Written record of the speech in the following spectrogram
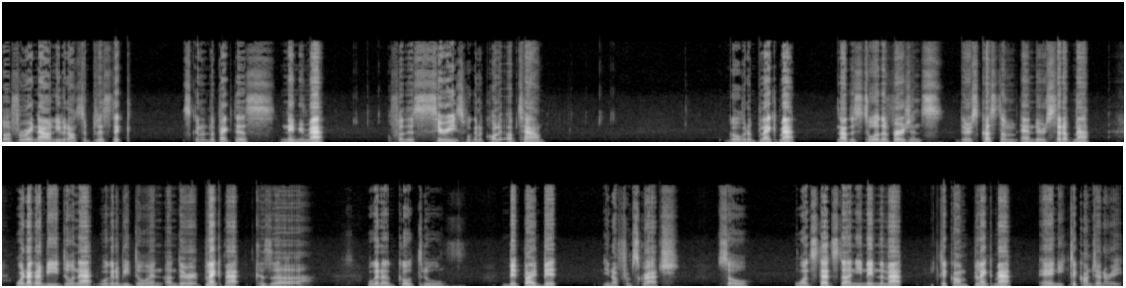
But for right now, leave it on simplistic. It's going to look like this. Name your map. For this series, we're going to call it Uptown. Go over to blank map. Now, there's two other versions. There's custom and there's setup map. We're not going to be doing that. We're going to be doing under blank map because uh, we're going to go through bit by bit, you know, from scratch. So once that's done, you name the map, you click on blank map and you click on generate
